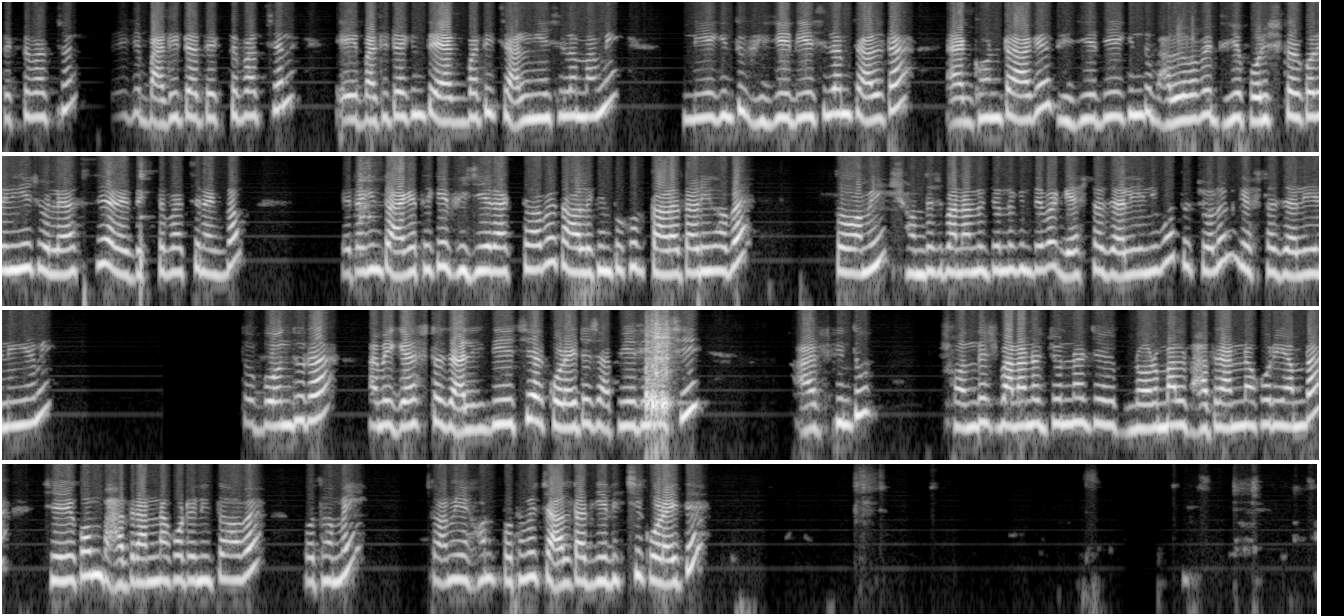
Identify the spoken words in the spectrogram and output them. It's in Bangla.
দেখতে পাচ্ছেন? এই যে বাটিটা দেখতে পাচ্ছেন? এই বাটিটা কিন্তু এক বাটি চাল নিয়েছিলাম আমি। নিয়ে কিন্তু ভিজিয়ে দিয়েছিলাম চালটা। এক ঘণ্টা আগে ভিজিয়ে দিয়ে কিন্তু ভালোভাবে ধুয়ে পরিষ্কার করে নিয়ে চলে আসছে, আর দেখতে পাচ্ছেন একদম, এটা কিন্তু আগে থেকে ভিজিয়ে রাখতে হবে, তাহলে কিন্তু খুব তাড়াতাড়ি হবে। তো আমি সন্দেশ বানানোর জন্য কিন্তু এবার গ্যাসটা জ্বালিয়ে নিব। তো চলুন, গ্যাসটা জ্বালিয়ে নিই আমি। তো বন্ধুরা, আমি গ্যাসটা জ্বালিয়ে দিয়েছি আর কড়াইটা চাপিয়ে দিয়েছি। আর কিন্তু সন্দেশ বানানোর জন্য যে নর্মাল ভাত রান্না করি আমরা, সেরকম ভাত রান্না করে নিতে হবে প্রথমেই। তো আমি এখন প্রথমে চালটা দিয়ে দিচ্ছি কড়াইতে।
